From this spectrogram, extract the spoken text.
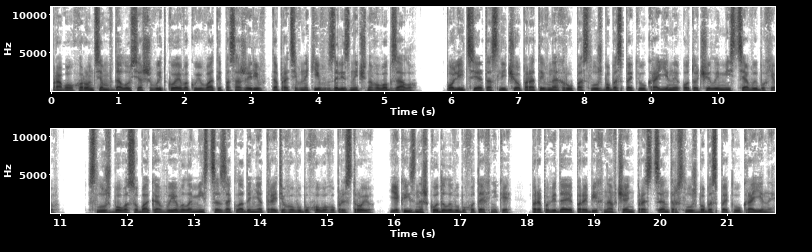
Правоохоронцям вдалося швидко евакуювати пасажирів та працівників залізничного вокзалу. Поліція та слідчо-оперативна група Служби безпеки України оточили місця вибухів. Службова собака виявила місце закладення третього вибухового пристрою, який знешкодили вибухотехніки, переповідає перебіг навчань прес-центр Служби безпеки України.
